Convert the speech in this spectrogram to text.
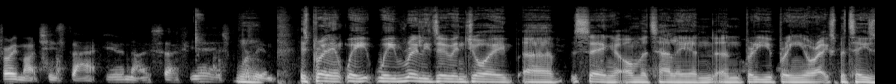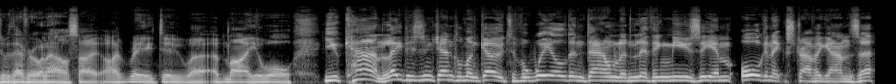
very much is that, you know. So yeah, it's brilliant. Well, it's brilliant. We we really do enjoy uh, seeing it on the telly, and and you bring your expertise with everyone else. I, I really do uh, admire you all. You can, ladies and gentlemen, go to the Weald and Downland Living Museum organ extravaganza.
